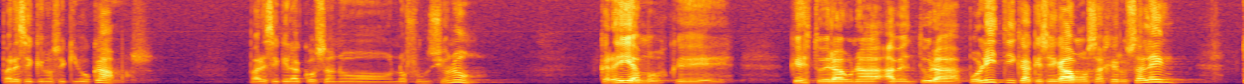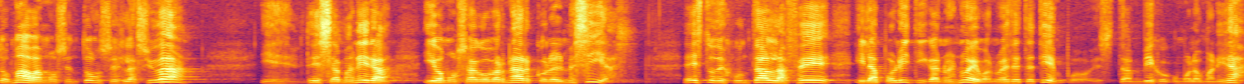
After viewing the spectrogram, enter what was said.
Parece que nos equivocamos, parece que la cosa no, no funcionó. Creíamos que, que esto era una aventura política, que llegábamos a Jerusalén, tomábamos entonces la ciudad y de esa manera íbamos a gobernar con el Mesías. Esto de juntar la fe y la política no es nuevo, no es de este tiempo, es tan viejo como la humanidad.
